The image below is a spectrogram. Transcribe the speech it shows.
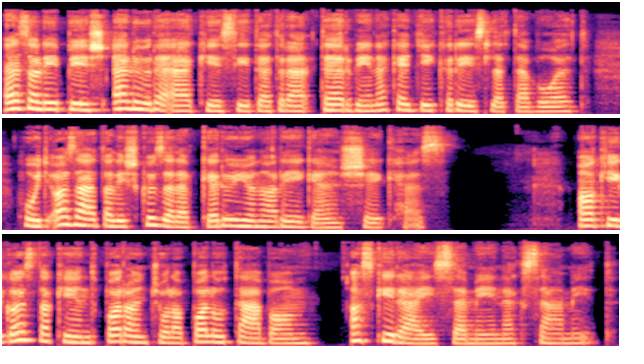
Ez a lépés előre elkészített tervének egyik részlete volt, hogy azáltal is közelebb kerüljön a régenséghez. Aki gazdaként parancsol a palotában, az királyi személynek számít.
